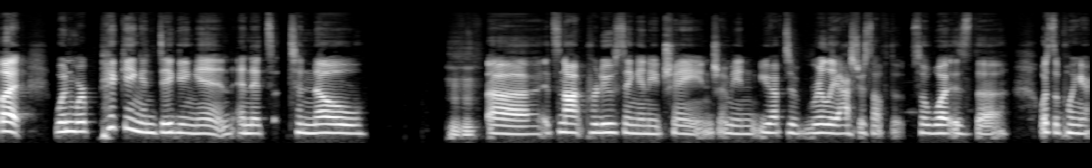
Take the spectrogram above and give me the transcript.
But when we're picking and digging in and it's to know mm-hmm. uh it's not producing any change. I mean, you have to really ask yourself so what is the what's the point here?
